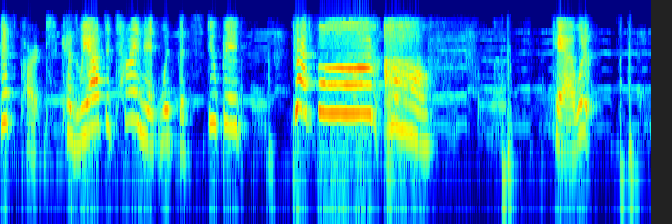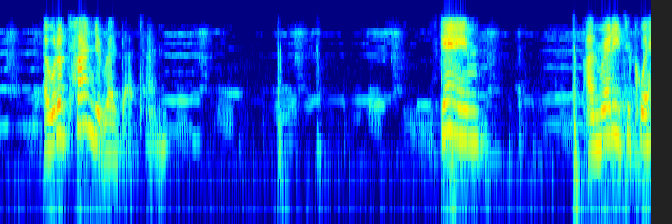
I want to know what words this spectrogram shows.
This part. Because we have to time it with the stupid Platform! Okay, I would. I would have timed it right that time. This game. I'm ready to quit.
